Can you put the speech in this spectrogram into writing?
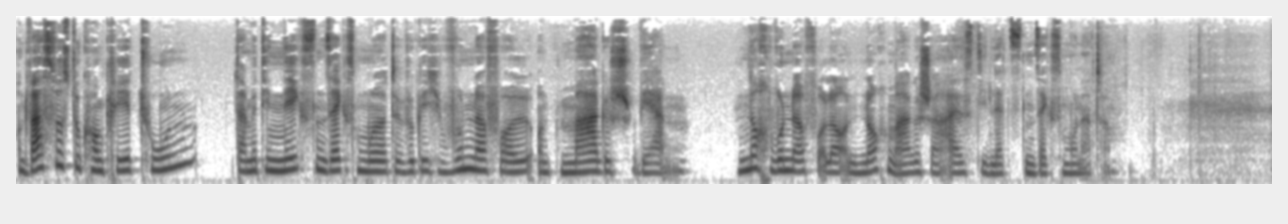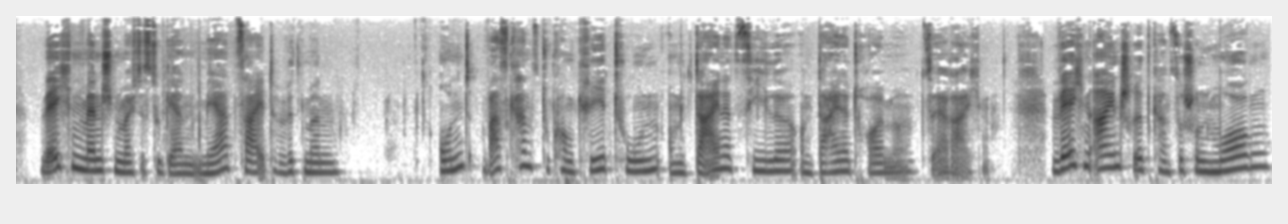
Und was wirst du konkret tun, damit die nächsten sechs Monate wirklich wundervoll und magisch werden? Noch wundervoller und noch magischer als die letzten sechs Monate. Welchen Menschen möchtest du gern mehr Zeit widmen? Und was kannst du konkret tun, um deine Ziele und deine Träume zu erreichen? Welchen einen Schritt kannst du schon morgen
